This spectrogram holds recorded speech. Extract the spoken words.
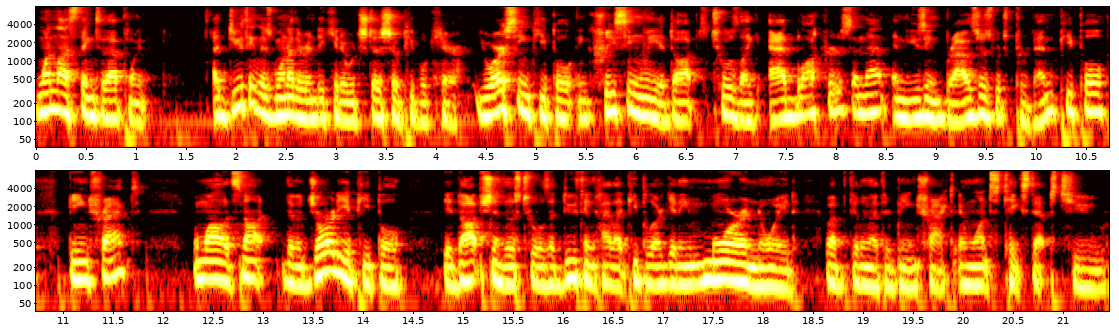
one last thing to that point. I do think there's one other indicator which does show people care. You are seeing people increasingly adopt tools like ad blockers and that, and using browsers which prevent people being tracked. And while it's not the majority of people, the adoption of those tools, I do think highlight people are getting more annoyed about feeling like they're being tracked and want to take steps to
